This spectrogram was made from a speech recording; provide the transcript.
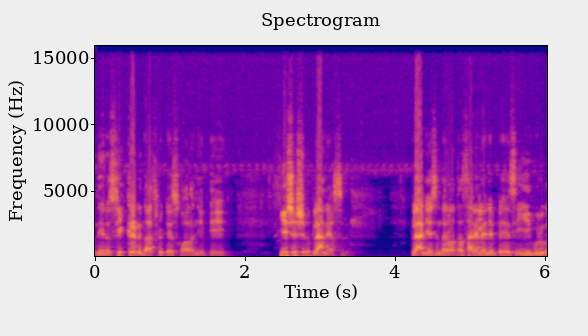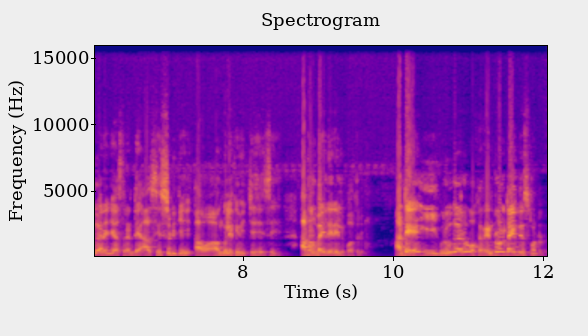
నేను సీక్రెట్ దాచిపెట్టేసుకోవాలని చెప్పి ఈ శిష్యుడు ప్లాన్ వేస్తాడు ప్లాన్ చేసిన తర్వాత సరేలేని చెప్పేసి ఈ గురువుగారు ఏం చేస్తారంటే ఆ శిష్యుడికి ఆ అంగుళికం ఇచ్చేసేసి అతను బయలుదేరి వెళ్ళిపోతాడు. అంటే ఈ గురువుగారు ఒక రెండు రోజులు టైం తీసుకుంటాడు.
